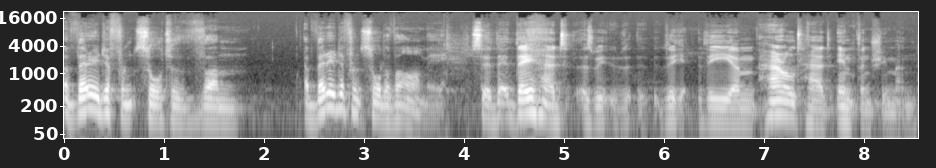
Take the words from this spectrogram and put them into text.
a, very different sort of um, a very different sort of army. So they, they had, as we, the, the Harold had infantrymen,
